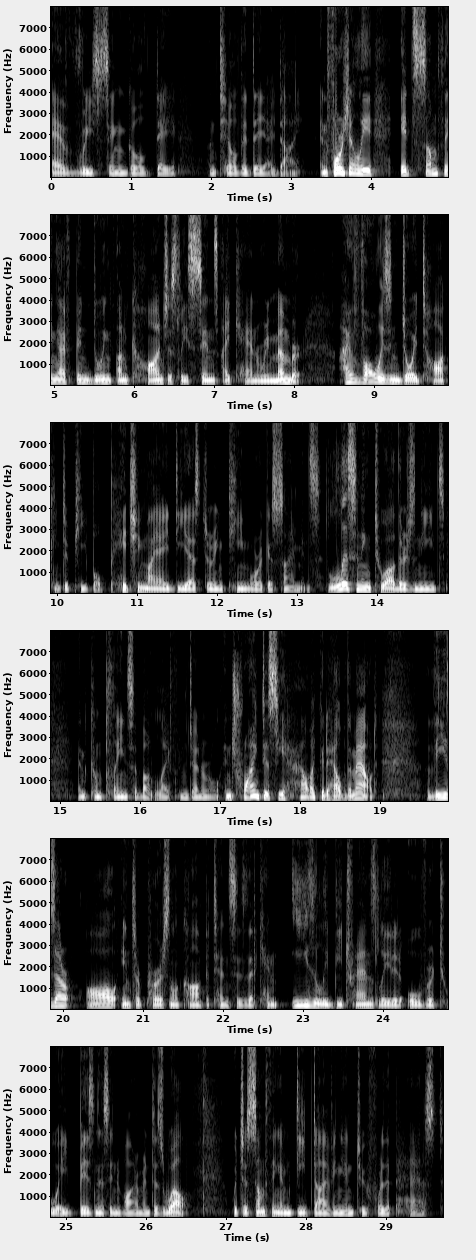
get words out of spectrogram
every single day until the day I die. And fortunately, it's something I've been doing unconsciously since I can remember. I've always enjoyed talking to people, pitching my ideas during teamwork assignments, listening to others' needs and complaints about life in general, and trying to see how I could help them out. These are all interpersonal competences that can easily be translated over to a business environment as well, which is something I'm deep diving into for the past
